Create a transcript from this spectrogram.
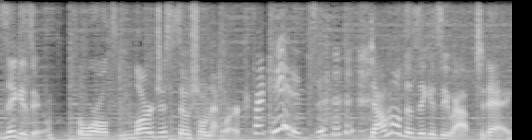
Zigazoo, the world's largest social network. For kids! Download the Zigazoo app today.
